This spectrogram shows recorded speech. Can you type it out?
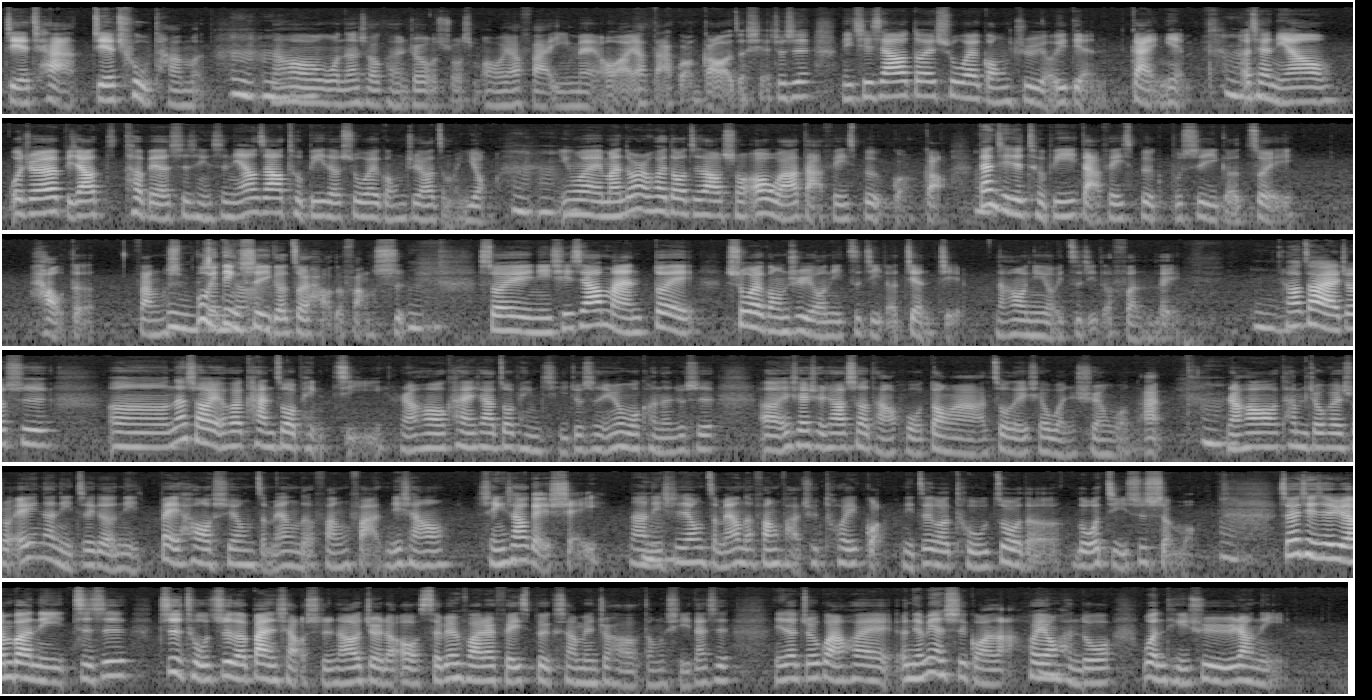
接洽、接触他们？嗯嗯。然后我那时候可能就有说什么，我要发 email 啊，要打广告啊，这些就是你其实要对数位工具有一点概念，而且你要，我觉得比较特别的事情是，你要知道 to B 的数位工具要怎么用。嗯嗯。因为蛮多人会都知道说，哦，我要打 Facebook 广告，但其实 to B 打 Facebook 不是一个最好的方式，不一定是一个最好的方式。所以你其实要蛮对数位工具有你自己的见解，然后你有自己的分类，嗯，然后再来就是，嗯、呃，那时候也会看作品集，然后看一下作品集，就是因为我可能就是呃一些学校社团活动啊，做了一些文宣文案，嗯，然后他们就会说，哎，那你这个你背后是用怎么样的方法？你想要行销给谁？那你是用怎么样的方法去推广？你这个图做的逻辑是什么？嗯。所以其实原本你只是制图制了半小时，然后觉得哦随便发在 Facebook 上面就好的东西，但是你的主管会，你的面试官啦，会用很多问题去让你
